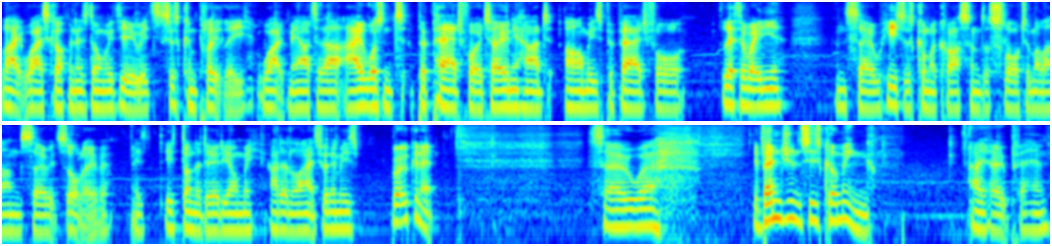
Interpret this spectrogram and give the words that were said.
like Weiskopin has done with you, it's just completely wiped me out of that. I wasn't prepared for it. I only had armies prepared for Lithuania, and so he's just come across and just slaughtered my land, so it's all over. He's, he's done the dirty on me. I had an alliance with him, he's broken it. So, uh, vengeance is coming. I hope for him.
